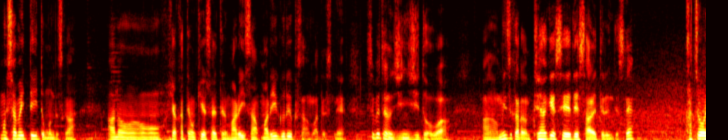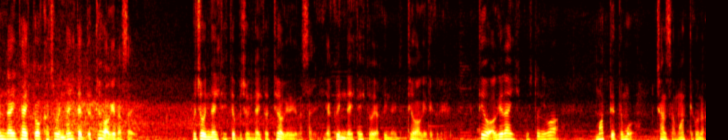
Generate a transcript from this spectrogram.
もうしゃべっていいと思うんですがあのー、百貨店を経営されている丸井さん丸井グループさんはですね全ての人事異動はあの自らの手上げ制でされてるんですね。課長になりたい人は課長になりたいと手を挙げなさい。部長になりたい人は部長になりたいと手を挙げてください。役員になりたい人は役員になりたい手を挙げてくれ手を挙げない。人には待っててもチャンスは回ってこない。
